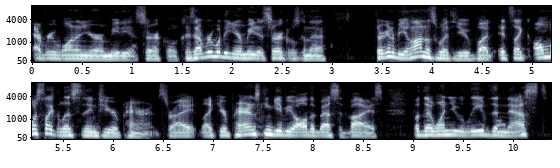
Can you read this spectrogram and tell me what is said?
everyone in your immediate circle because everybody in your immediate circle is gonna they're going to be honest with you, but it's like almost like listening to your parents, right? Like your parents can give you all the best advice, but then when you leave the nest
